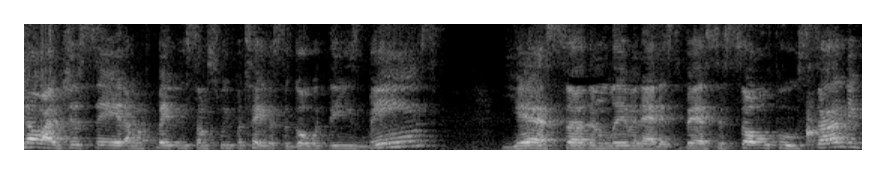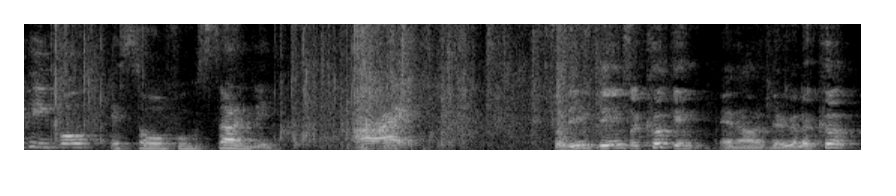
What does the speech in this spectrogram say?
know I just said I'm gonna bake me some sweet potatoes to go with these beans. Yes, Southern living at its best. It's Soul Food Sunday, people. It's Soul Food Sunday. All right. So these beans are cooking, and uh, they're gonna cook.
